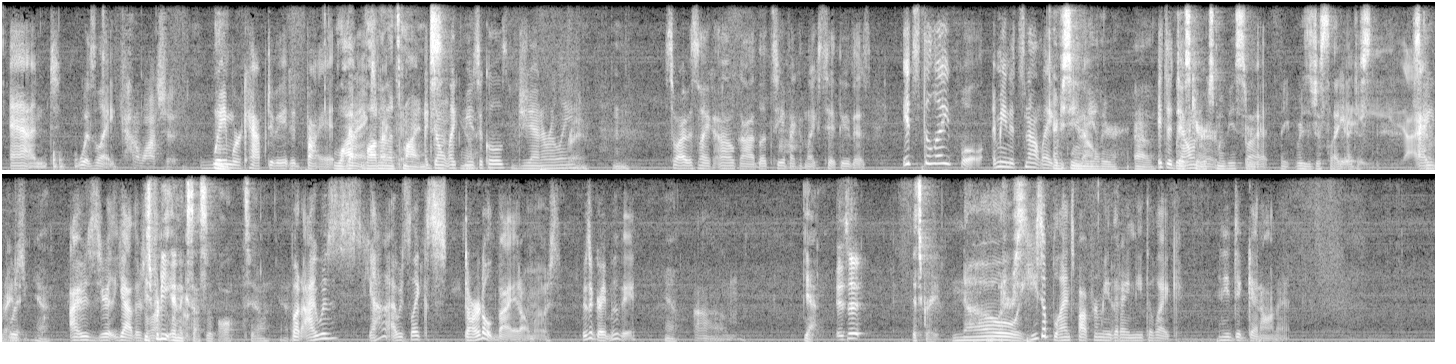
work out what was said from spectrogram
and was like gotta watch it. Way more captivated by it. Lot- than I lot on its mind. I don't like Yeah. musicals generally. Right. So I was like, oh God, let's see if I can like sit through this. It's delightful. I mean, it's not like Have you seen know, any other uh, it's a Leos downer, Carax movies? Or but- like, was it just like I just? I was, it? Yeah. I was really, yeah. There's. a He's lot pretty going on. inaccessible too. Yeah. But I was, yeah, I was like startled by it almost. It was a great movie. Yeah. Um, Yeah. Is it? It's great. no, Butters. he's a blind spot for me that I need to like, I need to get on it.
